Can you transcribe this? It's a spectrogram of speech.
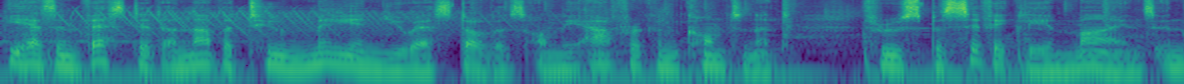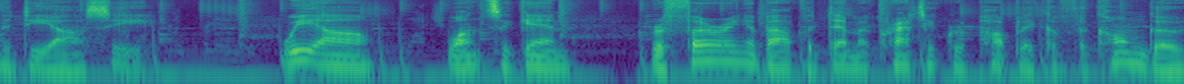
he has invested another 2 million US dollars on the African continent through specifically in mines in the DRC. We are, once again, referring about the Democratic Republic of the Congo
